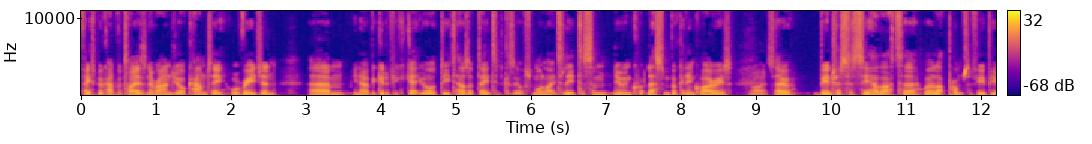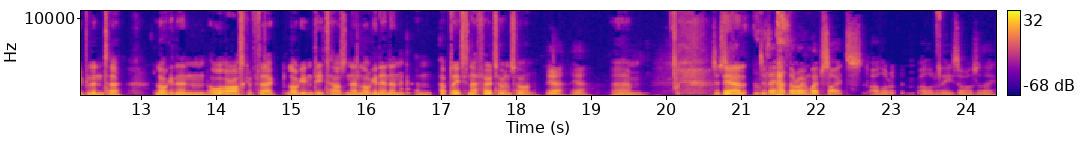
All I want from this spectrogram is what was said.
Facebook advertising around your county or region. Um, you know, it'd be good if you could get your details updated because it was more likely to lead to some new inqu- lesson booking inquiries. Right. So, be interested to see how that uh, whether that prompts a few people into logging in or, or asking for their login details and then logging in and, and updating their photo and so on. Yeah, yeah. Um, Do, So, do, yeah, they, do they have their own websites? A lot, of, a lot of these, or do they?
